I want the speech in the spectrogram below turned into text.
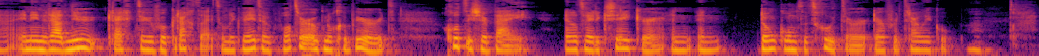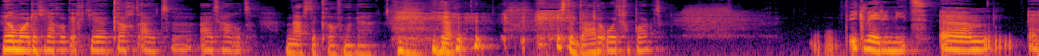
Uh, en inderdaad, nu krijg ik er heel veel kracht uit, want ik weet ook wat er ook nog gebeurt. God is erbij en dat weet ik zeker. En, en dan komt het goed, daar, daar vertrouw ik op. Heel mooi dat je daar ook echt je kracht uit, uithaalt. Naast de Krav ja. Is de dader ooit gepakt? Ik weet het niet. Um, uh,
